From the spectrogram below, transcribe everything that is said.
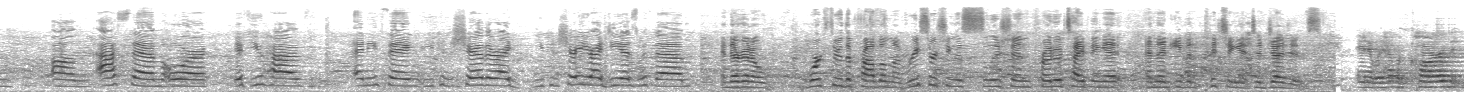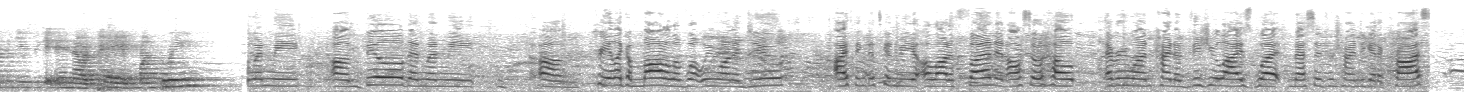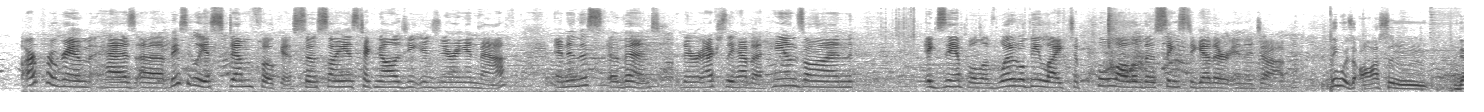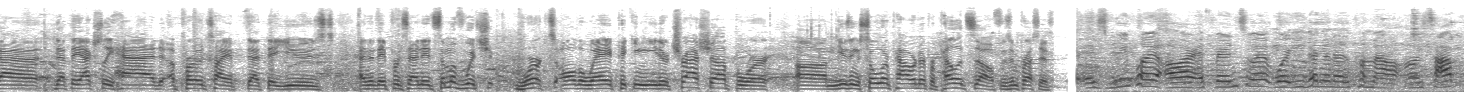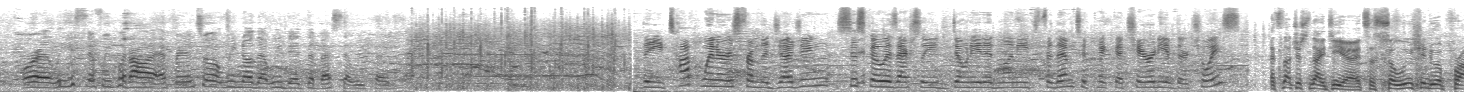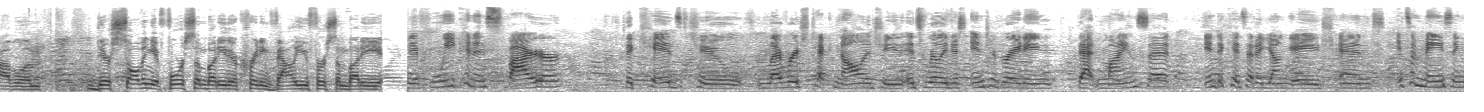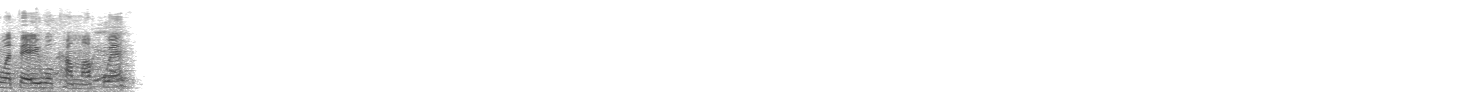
um, ask them, or if you have anything, you can share their you can share your ideas with them. And they're going to work through the problem of researching the solution, prototyping it, and then even pitching it to judges. And it would have a card that you could use to get in. I would pay monthly. When we um, build and when we um, create like a model of what we want to do, I think that's going to be a lot of fun and also help everyone kind of visualize what message we're trying to get across. Our program has uh, basically a STEM focus, so science, technology, engineering, and math. And in this event, they actually have a hands-on example of what it'll be like to pull all of those things together in a job. I think it was awesome that, that they actually had a prototype that they used and that they presented, some of which worked all the way, picking either trash up or um, using solar power to propel itself. It was impressive. As we put all our effort into it, we're either going to come out on top or at least if we put all our effort into it, we know that we did the best that we could. The top winners from the judging, Cisco has actually donated money for them to pick a charity of their choice. It's not just an idea, it's a solution to a problem. They're solving it for somebody, they're creating value for somebody. If we can inspire the kids to leverage technology, it's really just integrating that mindset into kids at a young age, and it's amazing what they will come up with.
